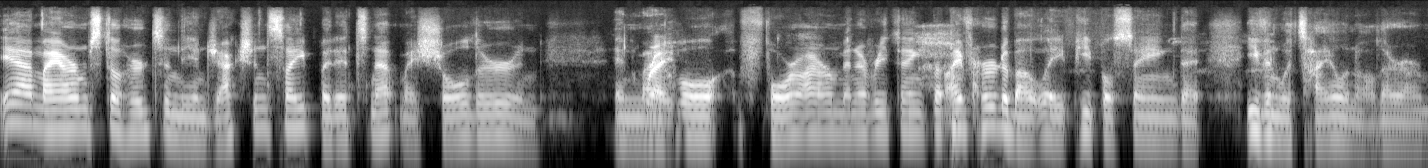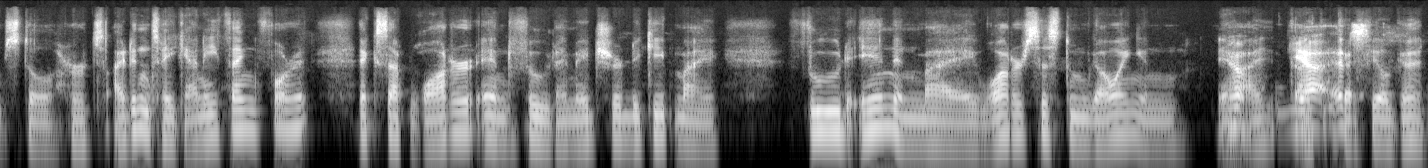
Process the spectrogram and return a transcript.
yeah, my arm still hurts in the injection site, but it's not my shoulder and and my Right. whole forearm and everything. But I've heard about late people saying that even with Tylenol, their arm still hurts. I didn't take anything for it except water and food. I made sure to keep my food in and my water system going, and yeah, know, I, I yeah, think I feel good.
